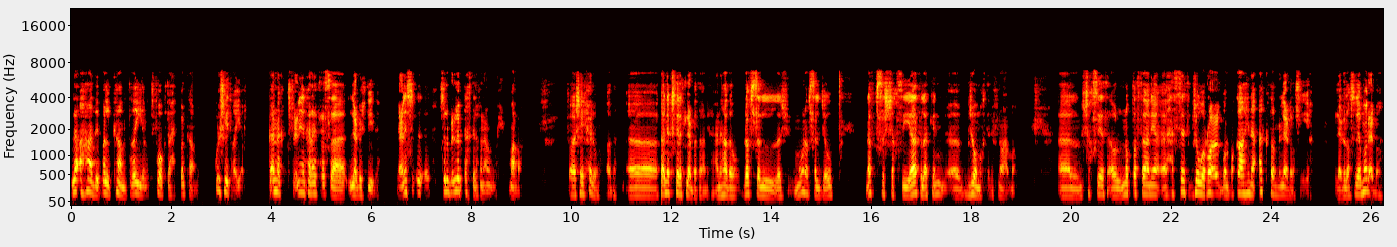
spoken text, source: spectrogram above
لا هذه بالكامل تغيرت فوق تحت بالكامل كل شيء تغير. كأنك فعليا كأنك تحسها لعبة جديدة. يعني أسلوب اللعب اختلف عن أول مرة. فشيء حلو هذا. آه كأنك اشتريت لعبة ثانية. يعني هذا هو نفس مو نفس الجو نفس الشخصيات لكن آه، بجو مختلف نوعا ما. آه الشخصية أو النقطة الثانية آه، حسيت بجو الرعب والبقاء هنا أكثر من اللعبة الأصلية. اللعبة الأصلية مرعبة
